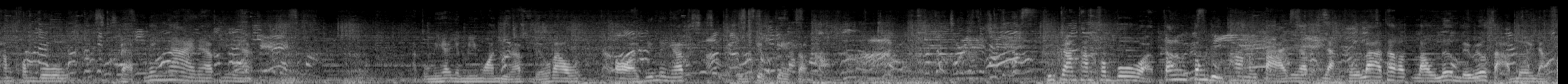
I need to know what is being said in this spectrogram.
ทำ combo แบบง่ายๆนะครับ นี่ฮะตรงนี้ยังมีมอนอยู่ครับ เดี๋ยวเราต่ออีกนิดนึงครับผมเก็บเกรดก่อน คือการทำ combo อะต้องต้องดูท่าไม้ตายนะครับอย่างโทล่าถ้าเราเริ่มเลเวล3เลยอย่างไฟ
